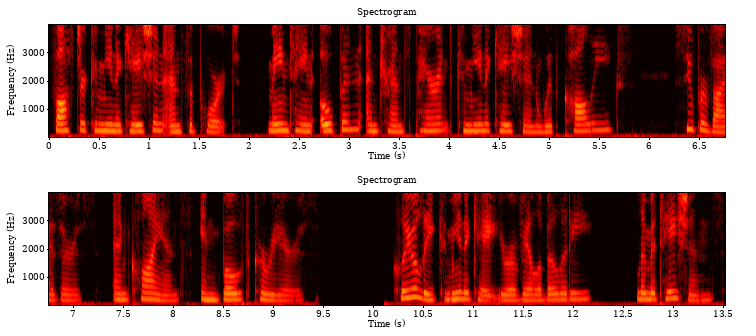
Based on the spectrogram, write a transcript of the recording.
Foster communication and support. Maintain open and transparent communication with colleagues, supervisors, and clients in both careers. Clearly communicate your availability, limitations,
